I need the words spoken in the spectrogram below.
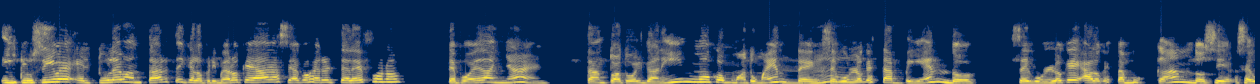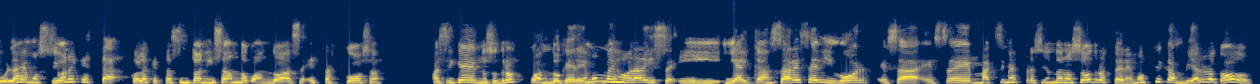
inclusive el tú levantarte y que lo primero que hagas sea coger el teléfono, te puede dañar tanto a tu organismo como a tu mente, según lo que estás viendo según lo que a lo que estás buscando, según las emociones que está, con las que estás sintonizando cuando haces estas cosas. Así que nosotros cuando queremos mejorar y, y, alcanzar ese vigor, esa, esa máxima expresión de nosotros, tenemos que cambiarlo todo.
